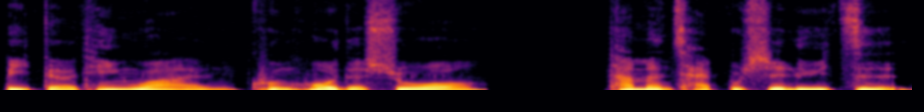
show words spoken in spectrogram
彼得听完，困惑地说：“他们才不是驴子。”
